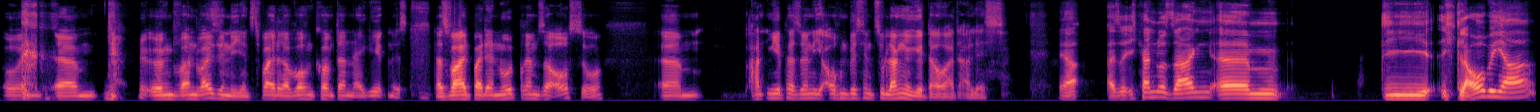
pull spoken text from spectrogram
Und ähm, irgendwann, weiß ich nicht, in zwei, drei Wochen kommt dann ein Ergebnis. Das war halt bei der Notbremse auch so. Ähm, hat mir persönlich auch ein bisschen zu lange gedauert, alles. Ja, also ich kann nur sagen, ähm, die, ich glaube ja,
